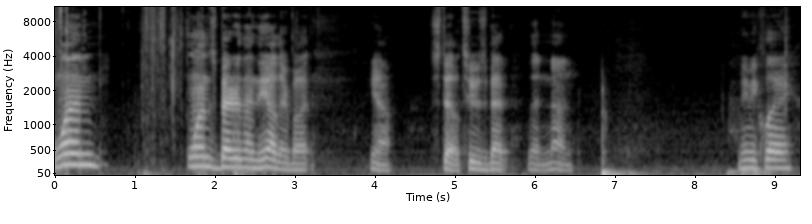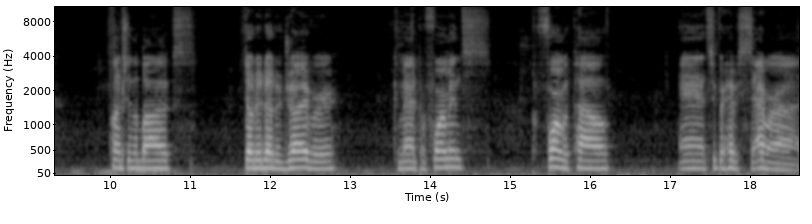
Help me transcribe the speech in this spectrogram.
One, one's better than the other, but, you know, still, two's better than none. Mimikyu, Punch in the Box, Dodo Dodo Driver, Command Performance, Perform with Pal, and Super Heavy Samurai,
